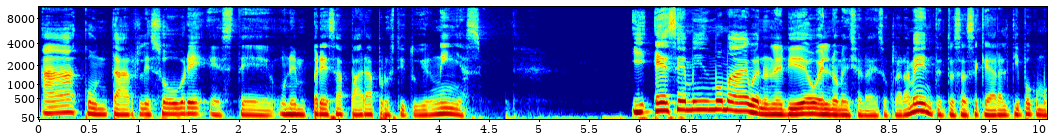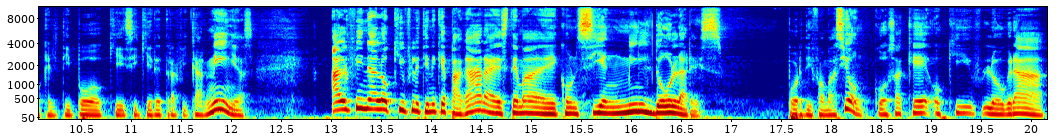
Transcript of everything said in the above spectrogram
a contarle sobre este, una empresa para prostituir niñas. Y ese mismo Mae, bueno, en el video él no menciona eso claramente, entonces hace quedar al tipo como que el tipo si quiere traficar niñas. Al final O'Keefe le tiene que pagar a este Mae con 100 mil dólares por difamación, cosa que O'Keefe logra,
